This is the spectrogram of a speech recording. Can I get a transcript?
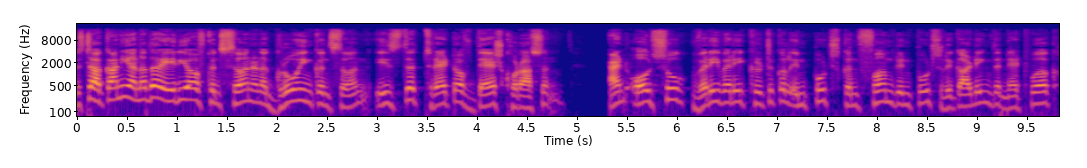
Mr. Haqqani, another area of concern and a growing concern is the threat of Daesh Khorasan and also very, very critical inputs, confirmed inputs regarding the network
